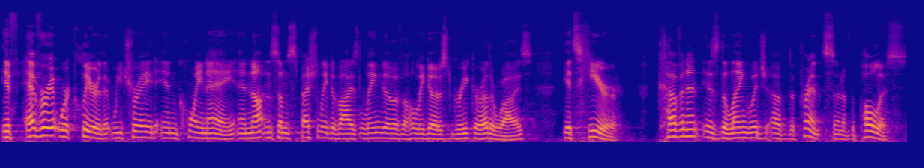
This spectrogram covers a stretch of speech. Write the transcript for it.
If ever it were clear that we trade in koine and not in some specially devised lingo of the Holy Ghost, Greek or otherwise, it's here. Covenant is the language of the prince and of the polis,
